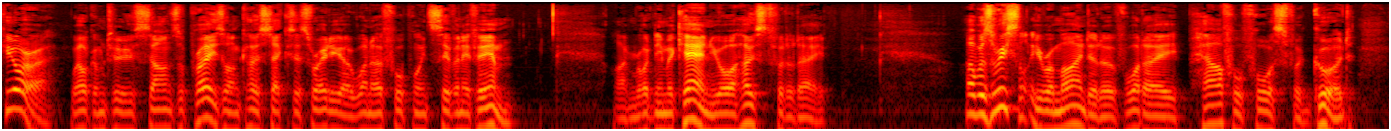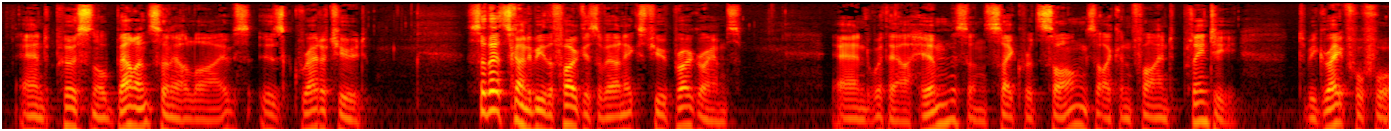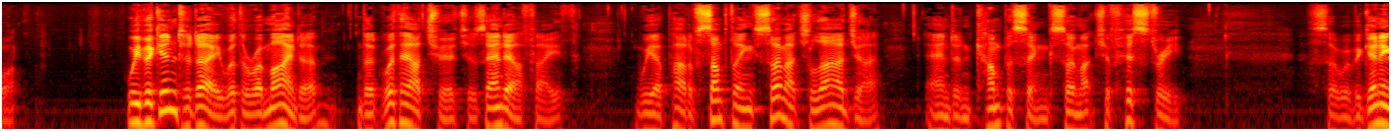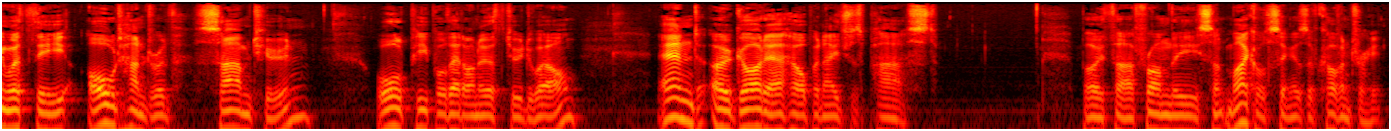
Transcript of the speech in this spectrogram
Kia ora. Welcome to Sounds of Praise on Coast Access Radio 104.7 FM. I'm Rodney McCann, your host for today. I was recently reminded of what a powerful force for good and personal balance in our lives is gratitude. So that's going to be the focus of our next few programs. And with our hymns and sacred songs, I can find plenty to be grateful for. We begin today with a reminder that with our churches and our faith, we are part of something so much larger and encompassing so much of history. So we're beginning with the Old Hundredth Psalm tune, All People That on Earth Do Dwell, and O God, our help in ages past. Both are from the St. Michael Singers of Coventry.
